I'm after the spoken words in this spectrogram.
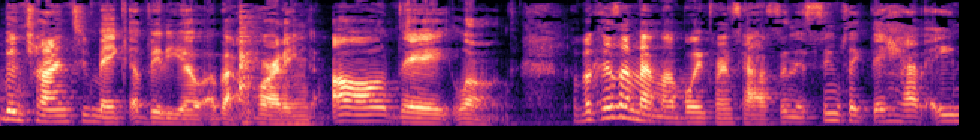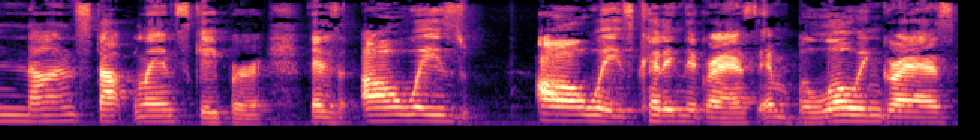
I've been trying to make a video about parting all day long. But because I'm at my boyfriend's house and it seems like they have a non-stop landscaper that is always, always cutting the grass and blowing grass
